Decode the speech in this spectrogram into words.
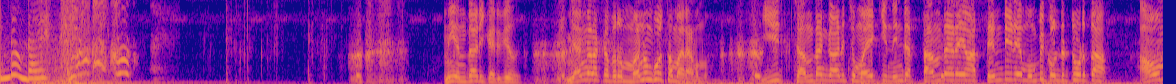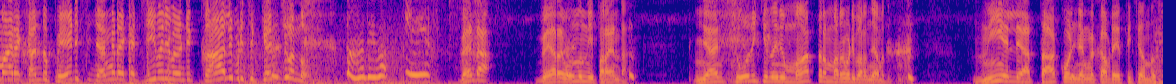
എന്താ ഉണ്ടായേ? നീ എന്താടി കരുതിയത്? ഞങ്ങളൊക്കെ വെറും മണുങ്കൂസന്മാരാണെന്ന് ഈ ചന്തം കാണിച്ച് മയക്കി നിന്റെ തന്തയുടെയും ആ തെണ്ടിയുടെയും മുമ്പിൽ കൊണ്ടിട്ട് കൊടുത്ത അവന്മാരെ കണ്ടു പേടിച്ച് ഞങ്ങളുടെയൊക്കെ ജീവന് വേണ്ടി കാലു പിടിച്ച് കെഞ്ചു വന്നു. വേണ്ട. വേറെ ഒന്നും നീ പറയണ്ട. ഞാൻ ചോദിക്കുന്നതിന് മാത്രം മറുപടി പറഞ്ഞാൽ മതി. നീയല്ലേ ആ താക്കോൾ ഞങ്ങൾക്ക് അവിടെ എത്തിച്ചെന്നത്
